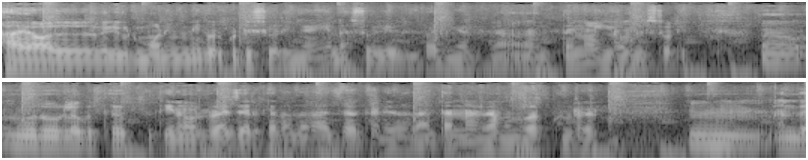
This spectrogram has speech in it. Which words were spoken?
Hi all very good morning இன்றைக்கி ஒரு குட்டி ஸ்டோரிங்க என்ன ஸ்டோரி அப்படின்னு பார்த்தீங்க அப்படின்னா தென்னாலிராமன் ஸ்டோரி ஒரு ஊரில் பற்றி பார்த்தீங்கன்னா ஒரு ராஜா இருக்கார். அந்த ராஜா கடையில் தான் தென்னாலிராமன் ஒர்க் பண்ணுறாரு அந்த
